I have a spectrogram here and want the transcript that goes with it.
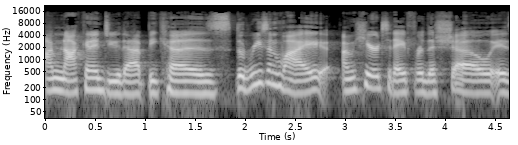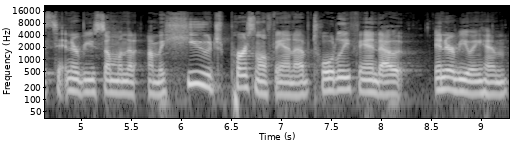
I'm not going to do that because the reason why I'm here today for this show is to interview someone that I'm a huge personal fan of, totally fanned out interviewing him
